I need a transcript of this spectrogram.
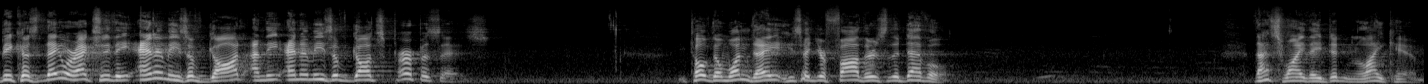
because they were actually the enemies of God and the enemies of God's purposes. He told them one day, He said, Your father's the devil. That's why they didn't like him.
